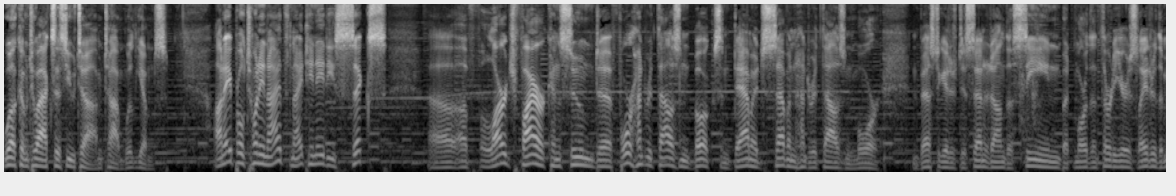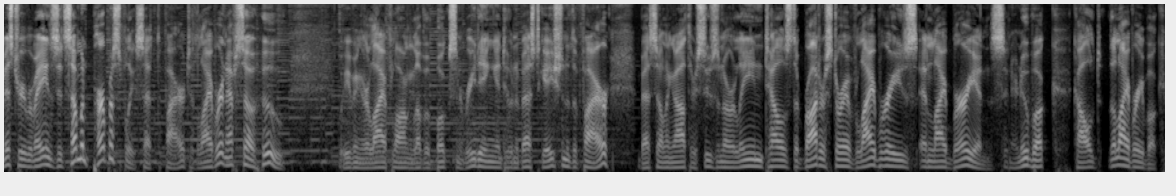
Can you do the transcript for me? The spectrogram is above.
Welcome to Access Utah. I'm Tom Williams. On April 29th, 1986, uh, a large fire consumed uh, 400,000 books and damaged 700,000 more. Investigators descended on the scene, but more than 30 years later, the mystery remains did someone purposefully set the fire to the library, and if so, who? Weaving her lifelong love of books and reading into an investigation of the fire, best-selling author Susan Orlean tells the broader story of libraries and librarians in her new book called The Library Book.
